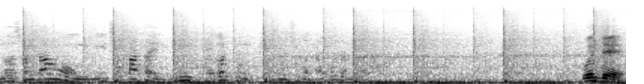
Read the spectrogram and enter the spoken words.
너 삼당공 이 첫바닥에 니 대갈통 피분수가 나보잖아. 뭔데?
